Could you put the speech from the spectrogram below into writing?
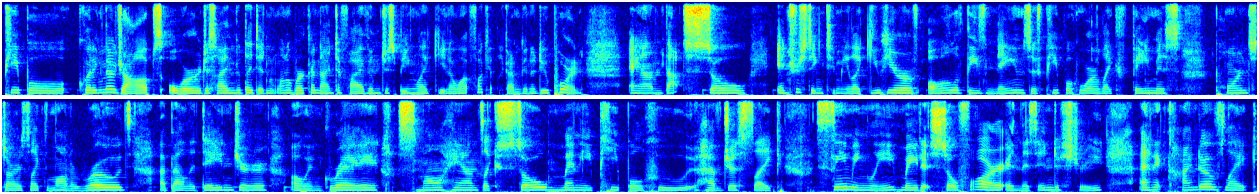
people quitting their jobs or deciding that they didn't want to work a nine to five and just being like, you know what, fuck it, like I'm gonna do porn. And that's so interesting to me. Like you hear of all of these names of people who are like famous porn stars like Lana Rhoades, Abella Danger, Owen Gray, Small Hands, like so many people who have just like seemingly made it so far in this industry and it kind of like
